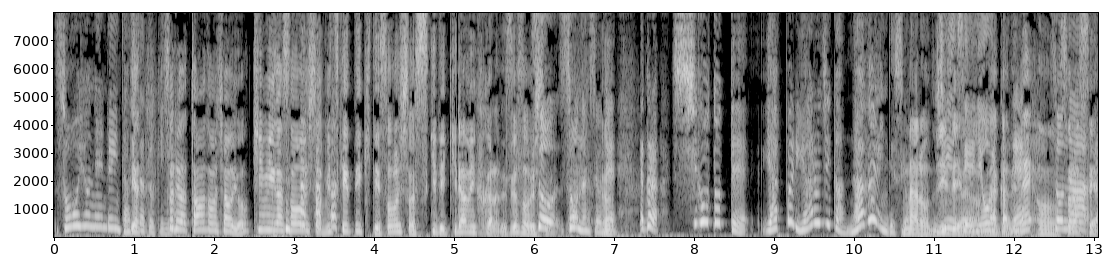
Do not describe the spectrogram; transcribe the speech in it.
そういう年齢に達した時に。それはたまたまちゃうよ。君がそういう人を見つけてきて、その人が好きできらめくからですよ、そういう人。そう、そうなんですよね。だから、仕事って、やっぱりやる時間長いんですよ。なるほど人人生においてね。ねうんそんな、ちょ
